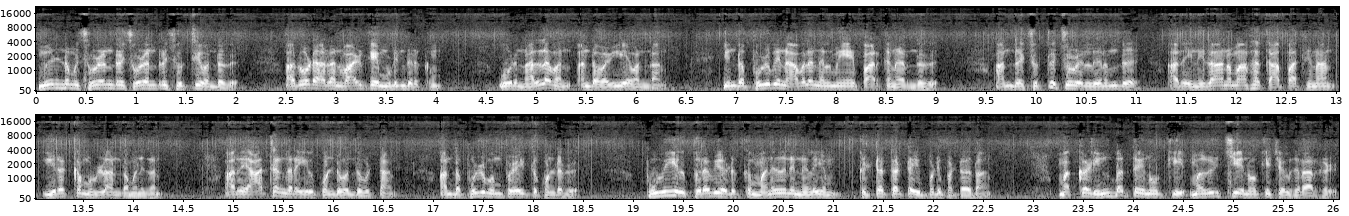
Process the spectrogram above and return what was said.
மீண்டும் சுழன்று சுழன்று சுற்றி வந்தது. அதோடு அதன் வாழ்க்கை முடிந்திருக்கும். ஒரு நல்லவன் அந்த வழியே வந்தான். இந்த புழுவின் அவல நிலைமையை பார்க்க நேர்ந்தது. அந்த சுற்றுச்சூழலில் இருந்து அதை நிதானமாக காப்பாற்றினான் இரக்கமுள்ள அந்த மனிதன். அதை ஆற்றங்கரையில் கொண்டு வந்து விட்டான். அந்த புழுவும் பிழைத்துக் கொண்டது. புவியில் பிறவி எடுக்கும் மனிதனின் நிலையம் கிட்டத்தட்ட இப்படிப்பட்டதுதான். மக்கள் இன்பத்தை நோக்கி மகிழ்ச்சியை நோக்கி செல்கிறார்கள்.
